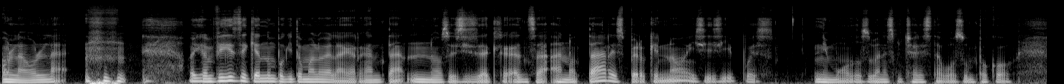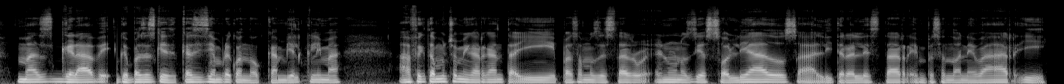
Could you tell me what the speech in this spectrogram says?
Hola, hola. Oigan, fíjense que ando un poquito malo de la garganta. No sé si se alcanza a notar, espero que no. Y si sí, pues ni modos, van a escuchar esta voz un poco más grave. Lo que pasa es que casi siempre cuando cambia el clima afecta mucho mi garganta y pasamos de estar en unos días soleados a literal estar empezando a nevar y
